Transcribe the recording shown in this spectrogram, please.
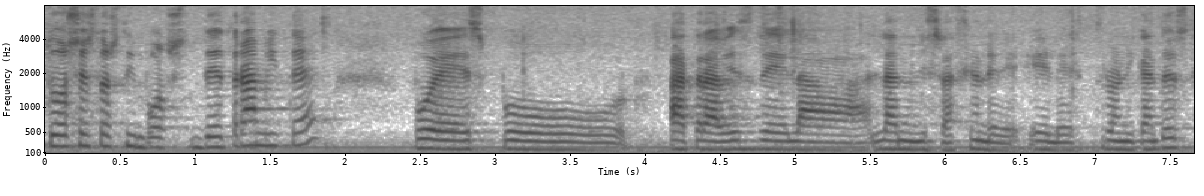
todos estos tipos de trámites, pues por, a través de la, administración electrónica. Entonces,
